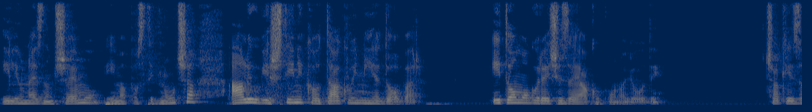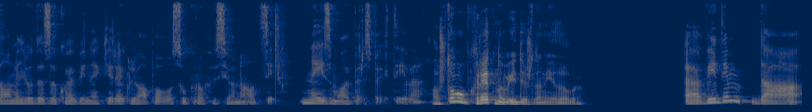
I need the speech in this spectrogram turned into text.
ili u ne znam čemu, ima postignuća, ali u vještini kao takvoj nije dobar. I to mogu reći za jako puno ljudi. Čak i za one ljude za koje bi neki rekli, a pa ovo su profesionalci. Ne iz moje perspektive. A što konkretno vidiš da nije dobro? E, vidim da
